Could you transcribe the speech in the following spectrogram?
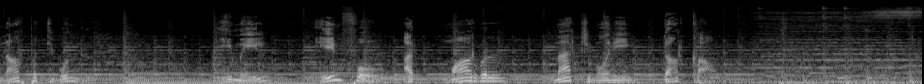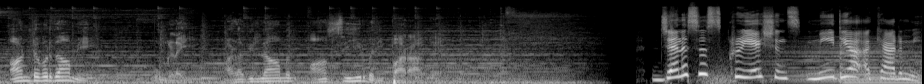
நாற்பத்தி ஒன்று email info at Marvel matrimony dot com ஆண்டவர் தாமே உங்களை அளவில்லாமல் ஆசீர்வதிப்பாராக Genesis creations media academy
